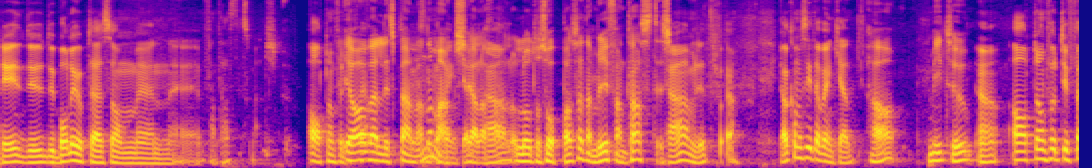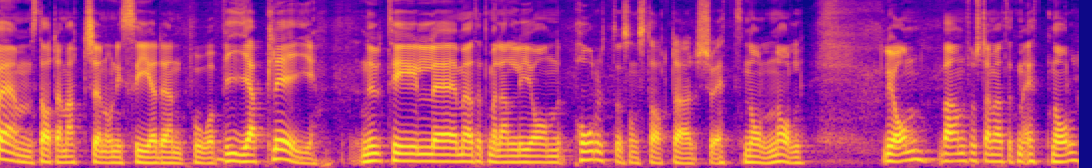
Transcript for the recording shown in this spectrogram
Du, du, du bollar upp det här som en eh, fantastisk match. 18-45. Ja, väldigt spännande match i alla fall. Ja. Och låt oss hoppas att den blir fantastisk. Ja, men det tror jag. Jag kommer sitta bänkad. Ja, Me too. Ja, 18.45 startar matchen och ni ser den på Viaplay. Nu till eh, mötet mellan Lyon-Porto som startar 21.00. Lyon vann första mötet med 1-0.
